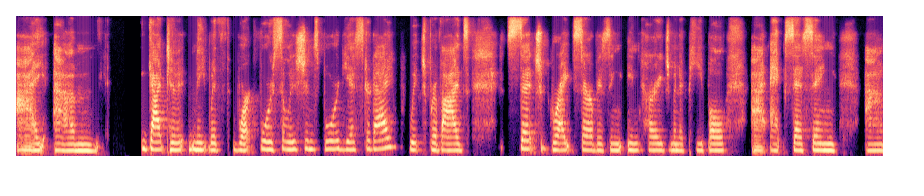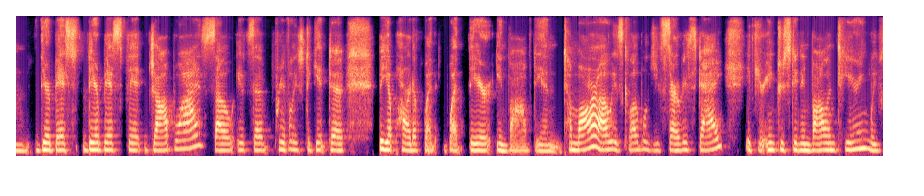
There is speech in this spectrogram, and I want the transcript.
I um, got to meet with Workforce Solutions Board yesterday, which provides such great service and encouragement of people uh, accessing um, their best their best fit job wise. So it's a privilege to get to be a part of what what they're involved in. Tomorrow is Global Youth Service Day. If you're interested in volunteering, we've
